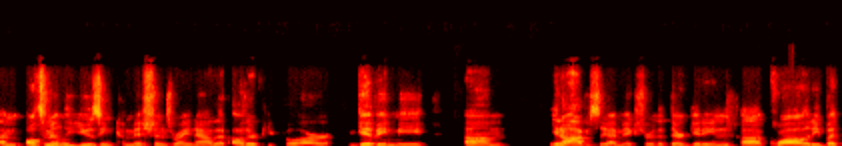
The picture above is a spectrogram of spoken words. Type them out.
I'm ultimately using commissions right now that other people are giving me. Um, you know, obviously I make sure that they're getting uh, quality, but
